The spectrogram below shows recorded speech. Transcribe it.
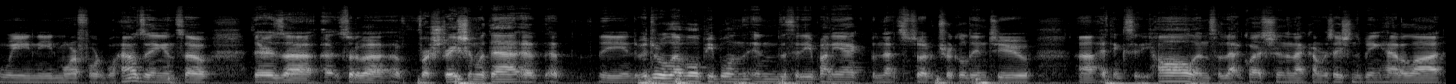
we need more affordable housing? And so there's a, a sort of a, a frustration with that at, at the individual level, people in, in the city of Pontiac, and that's sort of trickled into, uh, I think, City Hall, and so that question and that conversation is being had a lot.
